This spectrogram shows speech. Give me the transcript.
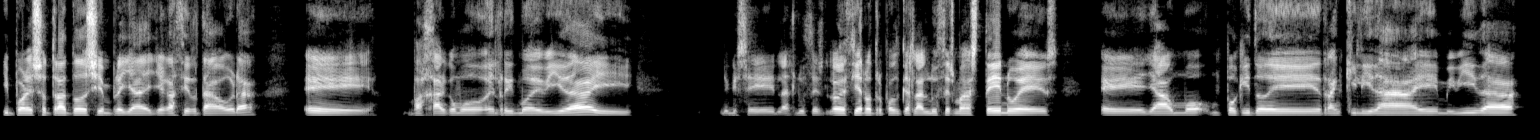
Y por eso trato siempre ya, llega a cierta hora, eh, bajar como el ritmo de vida y, yo qué sé, las luces, lo decía en otro podcast, las luces más tenues, eh, ya un, un, poquito de tranquilidad en mi vida.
